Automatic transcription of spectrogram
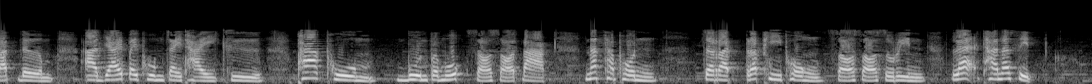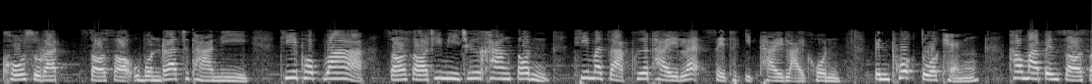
รัฐเดิม อาจย้ายไปภูมิใจไทยคือ ภาคภูมิ บูรประมุขสอสอตาก นัทพล จรัสรพีพงศ์สสสุรินและธนสิทธิ์ โคสุรัตสสอุบลราชธานี ที่พบว่าสสที่มีชื่อข้างต้นที่มาจากเพื่อไทยและเศรษฐกิจไทยหลายคน เป็นพวกตัวแข็ง เข้ามาเป็นสส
